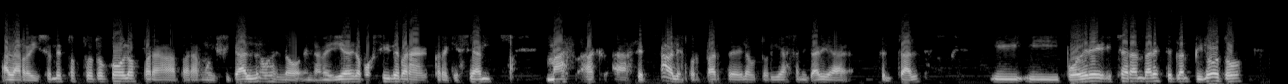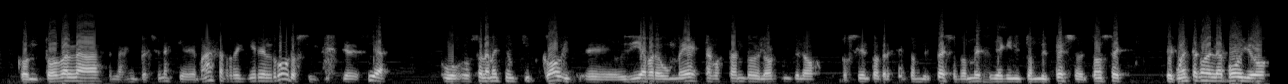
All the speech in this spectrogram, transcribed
a la revisión de estos protocolos para, para modificarlos en, la medida de lo posible para, para que sean más aceptables por parte de la autoridad sanitaria central y, poder echar a andar este plan piloto con todas las, las inversiones que además requiere el rubro. Si te decía, solamente un kit COVID eh, hoy día para un mes está costando del orden de los 200, 300 mil pesos, dos meses ya 500 mil pesos. Entonces, se cuenta con el apoyo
